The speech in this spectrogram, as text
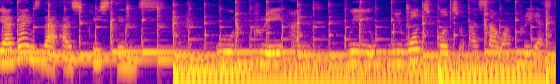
There are times that as Christians, we would pray and we we want God to answer our prayers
